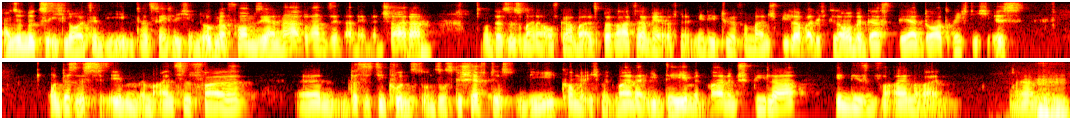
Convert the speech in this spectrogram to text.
Also nutze ich Leute, die eben tatsächlich in irgendeiner Form sehr nah dran sind an den Entscheidern. Und das ist meine Aufgabe als Berater. Wer öffnet mir die Tür für meinen Spieler? Weil ich glaube, dass der dort richtig ist. Und das ist eben im Einzelfall ähm, das ist die Kunst unseres Geschäftes. Wie komme ich mit meiner Idee, mit meinem Spieler in diesen Verein rein? Ähm, mhm.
